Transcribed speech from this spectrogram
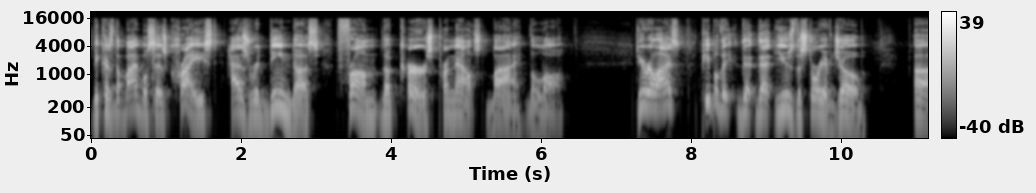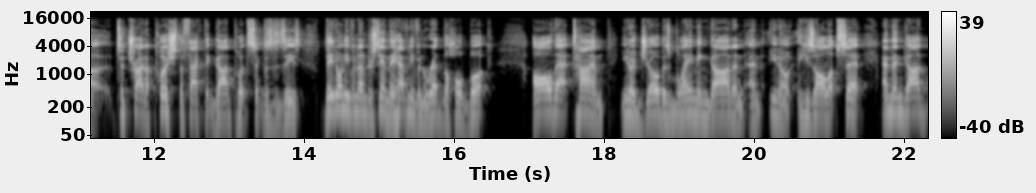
because the Bible says Christ has redeemed us from the curse pronounced by the law. Do you realize people that that, that use the story of Job uh, to try to push the fact that God put sickness and disease, they don't even understand. They haven't even read the whole book. All that time, you know, Job is blaming God and and you know he's all upset, and then God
